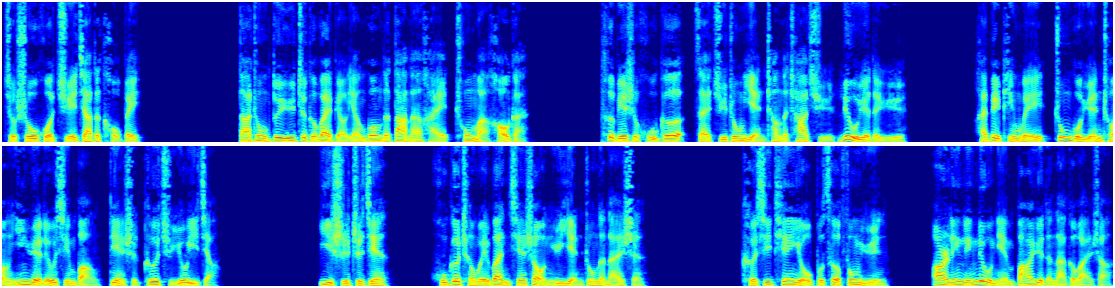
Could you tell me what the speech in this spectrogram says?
就收获绝佳的口碑，大众对于这个外表阳光的大男孩充满好感。特别是胡歌在剧中演唱的插曲《六月的雨》，还被评为中国原创音乐流行榜电视歌曲优异奖。一时之间，胡歌成为万千少女眼中的男神。可惜天有不测风云，二零零六年八月的那个晚上，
